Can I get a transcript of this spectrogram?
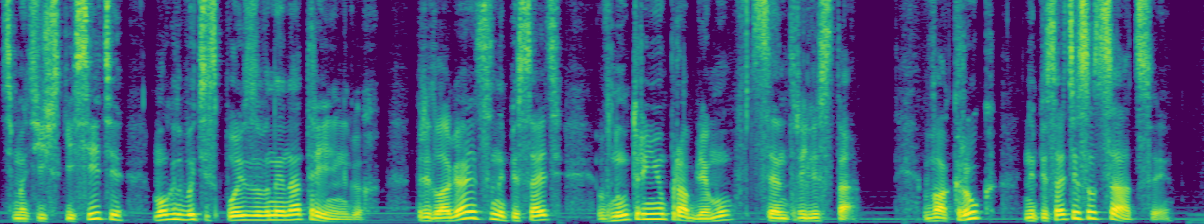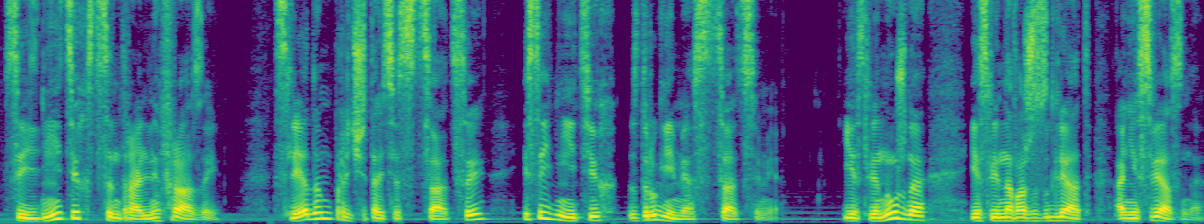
Семантические сети могут быть использованы на тренингах. Предлагается написать внутреннюю проблему в центре листа. Вокруг написать ассоциации, соединить их с центральной фразой – Следом прочитать ассоциации и соединить их с другими ассоциациями. Если нужно, если на ваш взгляд они связаны.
